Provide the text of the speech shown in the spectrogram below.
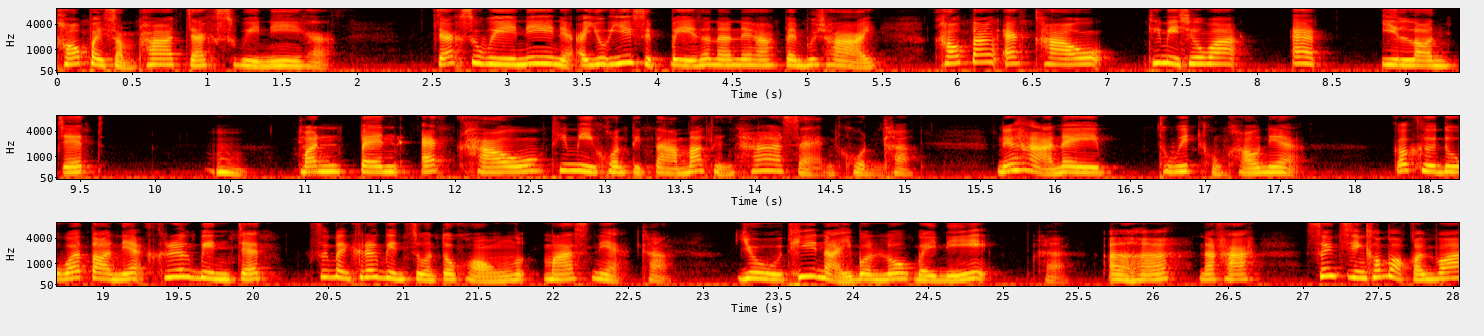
เขาไปสัมภาษณ์แจ็คสวีนีค่ะแจ็คสวีนีเนี่ยอายุ 20 ปีเท่านั้นนะคะเป็นผู้ชาย เขาตั้ง account ที่มีชื่อว่า at elon jet อืมมันเป็น account ที่มีคนติดตามมากถึง 5 0 0แสนคนค่ะ เนื้อหาในทวิตของเขาเนี่ย ก็คือดูว่าตอนเนี้ยเครื่องบินเจ็ตซึ่งเป็นเครื่องบินส่วนตัวของมัสเนี่ยค่ะอยู่ที่ไหนบนโลกใบนี้ค่ะอ่าฮะนะคะ ซึ่งจริงเขาบอกกันว่า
